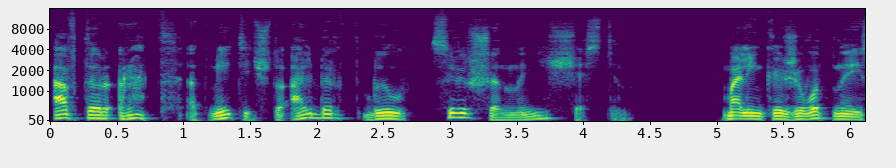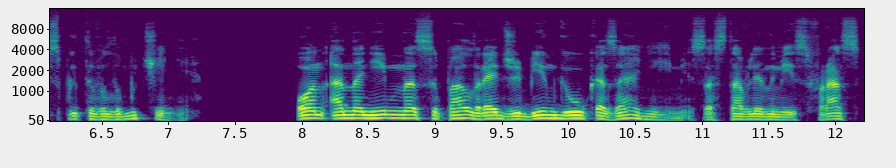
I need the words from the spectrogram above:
Автор рад отметить, что Альберт был совершенно несчастен. Маленькое животное испытывало мучения. Он анонимно осыпал Реджи Бинга указаниями, составленными из фраз,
